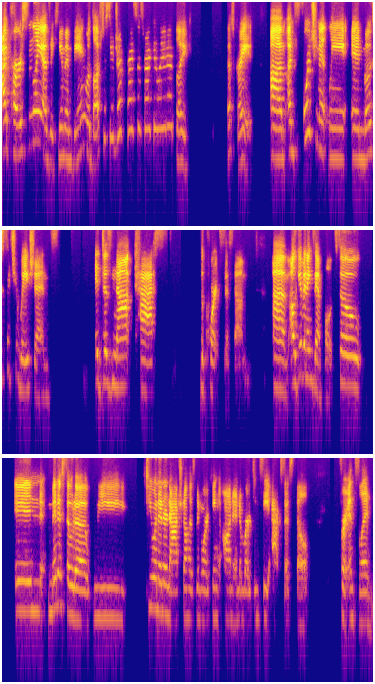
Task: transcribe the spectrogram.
I personally, as a human being, would love to see drug prices regulated. Like, that's great. Um, unfortunately, in most situations, it does not pass the court system. Um, I'll give an example. So in Minnesota, we T1 International has been working on an emergency access bill for insulin.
